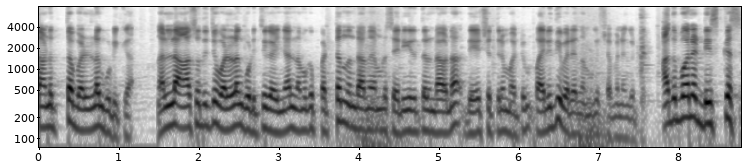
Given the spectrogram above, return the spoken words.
തണുത്ത വെള്ളം കുടിക്കുക. നല്ല ആസ്വദിച്ച് വെള്ളം കുടിച്ചു കഴിഞ്ഞാൽ നമുക്ക് പെട്ടെന്നുണ്ടാകുന്ന നമ്മുടെ ശരീരത്തിൽ ഉണ്ടാകുന്ന ദേഷ്യത്തിനും മറ്റും പരിധി വരെ നമുക്ക് ശമനം കിട്ടും. അതുപോലെ ഡിസ്കസ്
